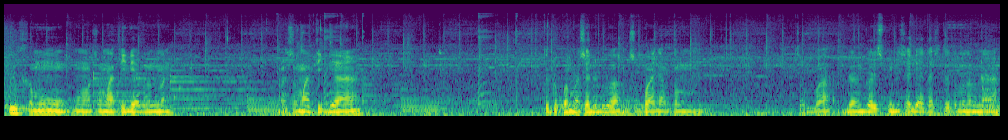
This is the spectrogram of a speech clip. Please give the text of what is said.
Uh kamu langsung mati dia teman-teman. Langsung mati dia itu depan masih ada dua masih banyak teman coba dan garis finishnya di atas itu teman-teman nah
